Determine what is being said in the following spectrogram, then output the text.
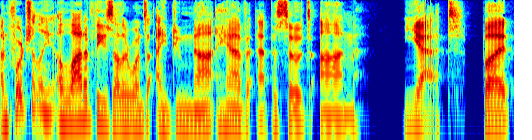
Unfortunately, a lot of these other ones I do not have episodes on yet, but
